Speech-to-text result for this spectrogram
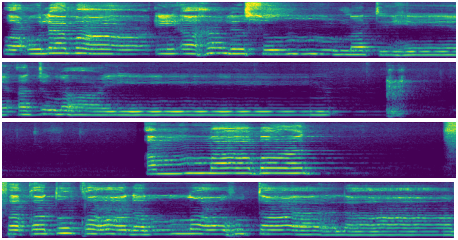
وعلماء أهل سنته أجمعين أما بعد فقد قال الله تعالى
